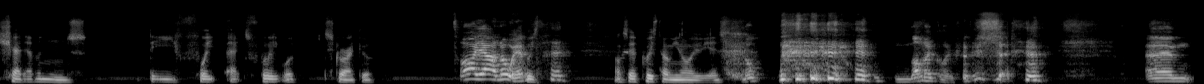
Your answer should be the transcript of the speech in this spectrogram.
Ched Evans, the Fleet ex Fleetwood striker. oh yeah, I know him. Please. I'll say, please tell me you know who he is. Nope. Not a clue. um,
